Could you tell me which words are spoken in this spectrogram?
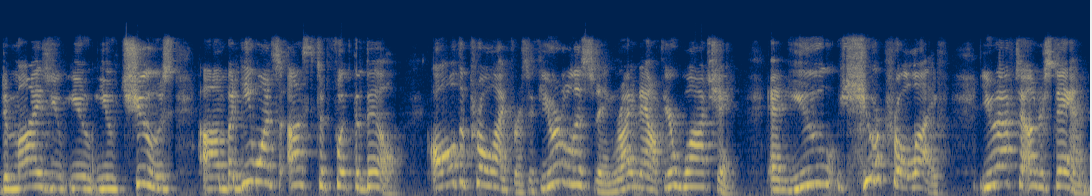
demise you, you, you choose. Um, but he wants us to foot the bill. All the pro-lifers, if you're listening right now, if you're watching and you, you're pro-life, you have to understand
